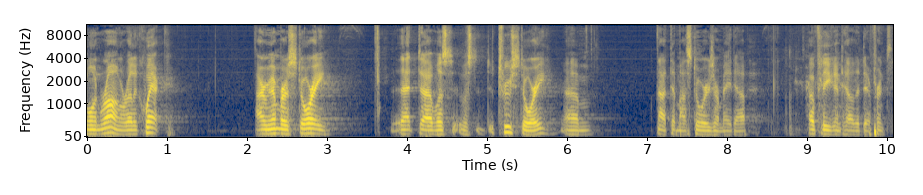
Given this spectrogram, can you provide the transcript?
going wrong really quick. I remember a story that uh, was, was a true story. Um, not that my stories are made up. Hopefully, you can tell the difference.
